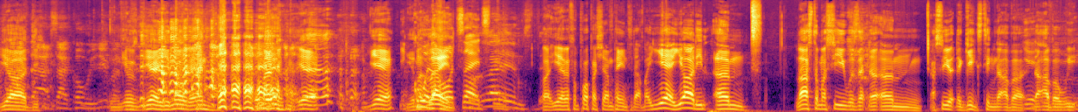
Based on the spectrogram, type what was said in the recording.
Yeah, the- outside cold with you, man. it was, yeah, you know the end. The yeah, yeah, you're not lying. outside still. But yeah, with a proper champagne to that. But yeah, Yardi, um, last time I see you was at the um, I saw you at the Giggs thing the other Yeah, the other yeah, week,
